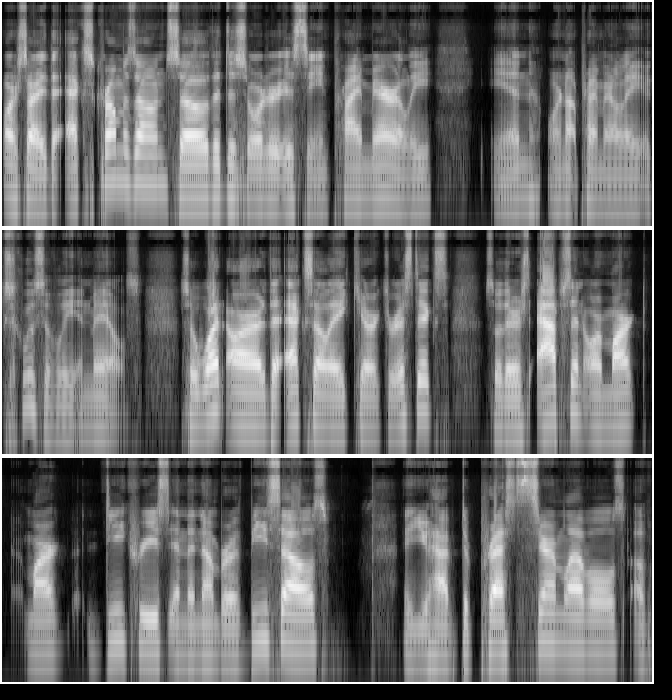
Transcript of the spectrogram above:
or sorry the X chromosome, so the disorder is seen primarily in or not primarily exclusively in males. So what are the XLA characteristics? So there's absent or marked marked decrease in the number of B cells. You have depressed serum levels of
